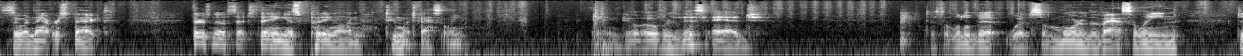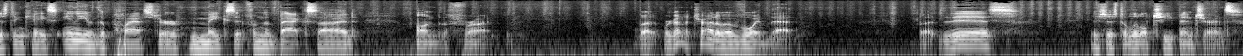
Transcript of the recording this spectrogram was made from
So in that respect, there's no such thing as putting on too much Vaseline. And go over this edge just a little bit with some more of the Vaseline just in case any of the plaster makes it from the backside onto the front. But we're going to try to avoid that. But this is just a little cheap insurance.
